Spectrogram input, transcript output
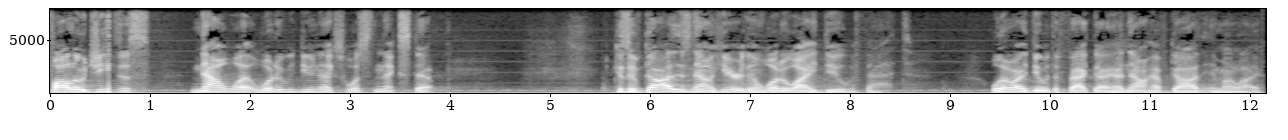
follow Jesus. Now what? What do we do next? What's the next step? Because if God is now here, then what do I do with that? What do I do with the fact that I now have God in my life?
